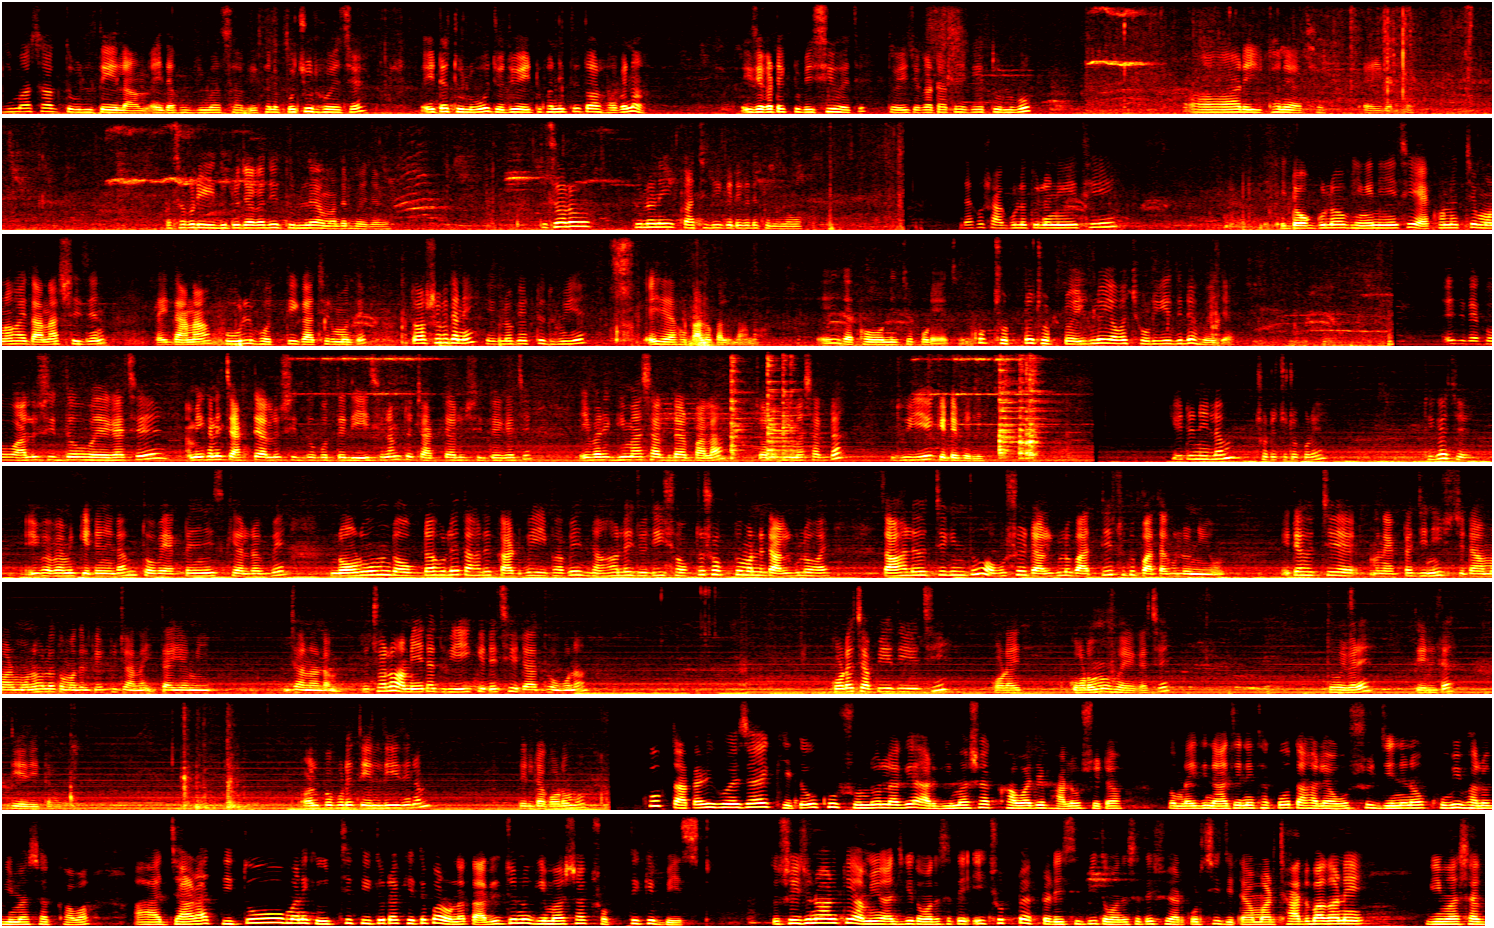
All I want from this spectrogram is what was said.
GiMA শাক তুলতে এলাম। এই দেখো গিমা শাক, এখানে প্রচুর হয়েছে। এইটা তুলবো, যদিও এইটুখানিতে তো আর হবে না। এই জায়গাটা একটু বেশি হয়েছে, তো এই জায়গাটা থেকে তুলবো। আর এইখানে আছে, এই দেখো। আশা করি এই দুটো জায়গা দিয়ে তুললে আমাদের হয়ে যাবে। তো চলো, তুলে নিই কাছি দিয়ে কেটে কেটে তুলে নেব। দেখো শাকগুলো তুলে নিয়েছি। এই ডগগুলো ভেঙে নিয়েছি। এখন হচ্ছে মনে হয় দানার সিজন তাই দানা, ফুল, ভর্তি গাছের মধ্যে। তো অসুবিধা নেই, এগুলোকে একটু ধুয়ে, এই যে দেখো কালো কালো দানা। এই দেখো, নিচে পড়ে আছে। খুব ছোট্ট ছোট্ট, এইগুলোই আবার ছড়িয়ে দিলে হয়ে যায়। এই যে দেখো, আলু সিদ্ধ হয়ে গেছে। আমি এখানে চারটে আলু সিদ্ধ করতে দিয়েছিলাম, তো চারটে আলু সিদ্ধ হয়ে গেছে। এবারে গিমা শাকটার পালা। চলো গিমা শাকটা ধুইয়ে কেটে ফেলি। কেটে নিলাম ছোট ছোট করে, ঠিক আছে? এইভাবে আমি কেটে নিলাম। তবে একটা জিনিস খেয়াল রাখবে, নরম ডগটা হলে তাহলে কাটবে এইভাবে, না হলে যদি শক্ত শক্ত মানে ডালগুলো হয়, তাহলে হচ্ছে কিন্তু অবশ্যই ডালগুলো বাদ দিয়ে শুধু পাতাগুলো নিও। এটা হচ্ছে মানে একটা জিনিস যেটা আমার মনে হলো তোমাদেরকে একটু জানাই, তাই আমি জানালাম। তো চলো আমি এটা ধুয়েই কেটেছি, এটা আর ধোবো না। কড়া চাপিয়ে দিয়েছি কড়াই গরমও হয়ে গেছে। তো এবারে তেলটা দিয়ে দিতে হবে। অল্প করে তেল দিয়ে দিলাম। তেলটা গরম হোক। খুব তাড়াতাড়ি হয়ে যায়, খেতেও খুব সুন্দর লাগে। আর গিমা শাক খাওয়া যে ভালো সেটা তোমরা যদি না জেনে থাকো, তাহলে অবশ্যই জেনে নাও। খুবই ভালো গিমা শাক খাওয়া। আর যারা তিতো মানে কি উচ্ছে তিতোটা খেতে পারো না, তাদের জন্য গিমা শাক সবথেকে বেস্ট তো সেই জন্য আর কি আমি আজকে তোমাদের সাথে এই ছোট্ট একটা রেসিপি তোমাদের সাথে শেয়ার করছি, যেটা আমার ছাদ বাগানে গিমা শাক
